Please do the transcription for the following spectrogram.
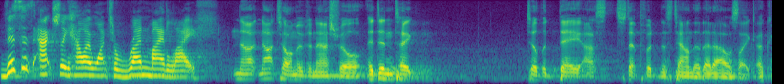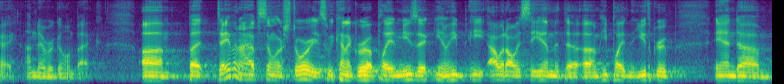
this is actually how I want to run my life? Not not till I moved to Nashville. It didn't take till the day I stepped foot in this town that, that I was like, okay, I'm never going back. Um, but Dave and I have similar stories. We kind of grew up playing music. You know, he, he I would always see him at the um, he played in the youth group, and um,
